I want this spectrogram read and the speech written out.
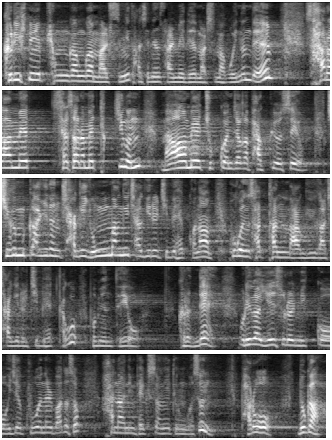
그리스도의 평강과 말씀이 다스리는 삶에 대해 말씀하고 있는데 사람의 세 사람의 특징은 마음의 주권자가 바뀌었어요. 지금까지는 자기 욕망이 자기를 지배했거나 혹은 사탄 마귀가 자기를 지배했다고 보면 돼요. 그런데 우리가 예수를 믿고 이제 구원을 받아서 하나님 백성이 된 것은 바로 누가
